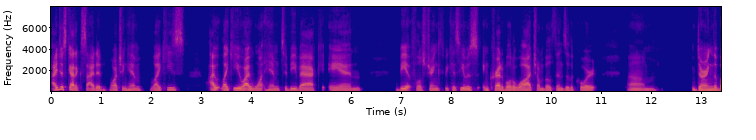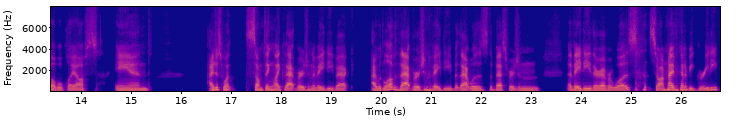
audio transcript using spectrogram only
I just got excited watching him. Like he's I like you, I want him to be back and be at full strength because he was incredible to watch on both ends of the court um during the bubble playoffs and I just want something like that version of AD back. I would love that version of AD, but that was the best version of AD there ever was. So I'm not even going to be greedy.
